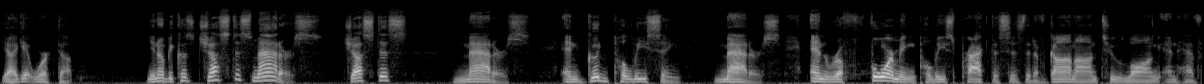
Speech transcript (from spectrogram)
Yeah, I get worked up. You know, because justice matters. Justice matters. And good policing matters. And reforming police practices that have gone on too long and have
